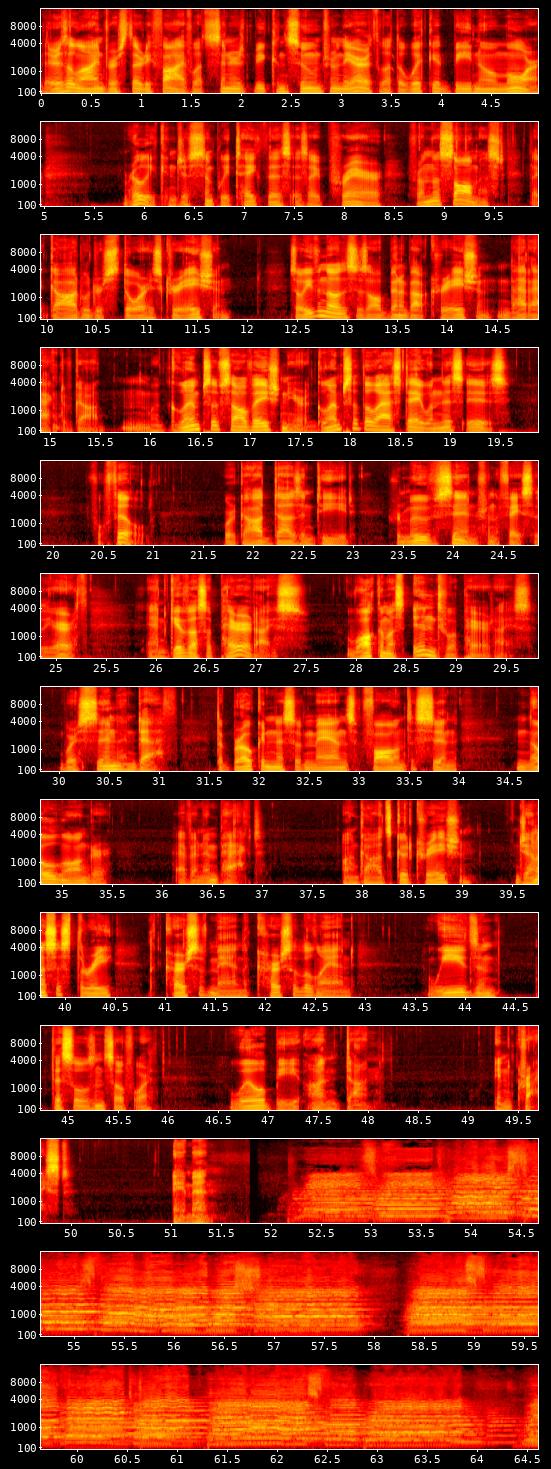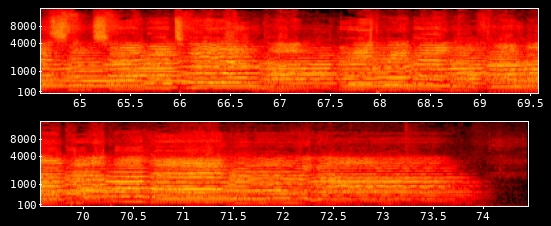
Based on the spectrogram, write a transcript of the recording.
There is a line, verse 35 Let sinners be consumed from the earth, let the wicked be no more. Really can just simply take this as a prayer from the psalmist that God would restore his creation. So even though this has all been about creation, that act of God, mm, a glimpse of salvation here, a glimpse of the last day when this is fulfilled, where God does indeed remove sin from the face of the earth and give us a paradise, welcome us into a paradise where sin and death, the brokenness of man's fall into sin, no longer have an impact on God's good creation. Genesis 3 the curse of man, the curse of the land, weeds and thistles and so forth, will be undone in Christ. Amen. Praise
